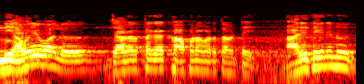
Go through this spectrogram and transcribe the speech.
నీ అవయవాలు జాగ్రత్తగా కాపాడబడతా ఉంటాయి. ఆ రీతిగానే నువ్వు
